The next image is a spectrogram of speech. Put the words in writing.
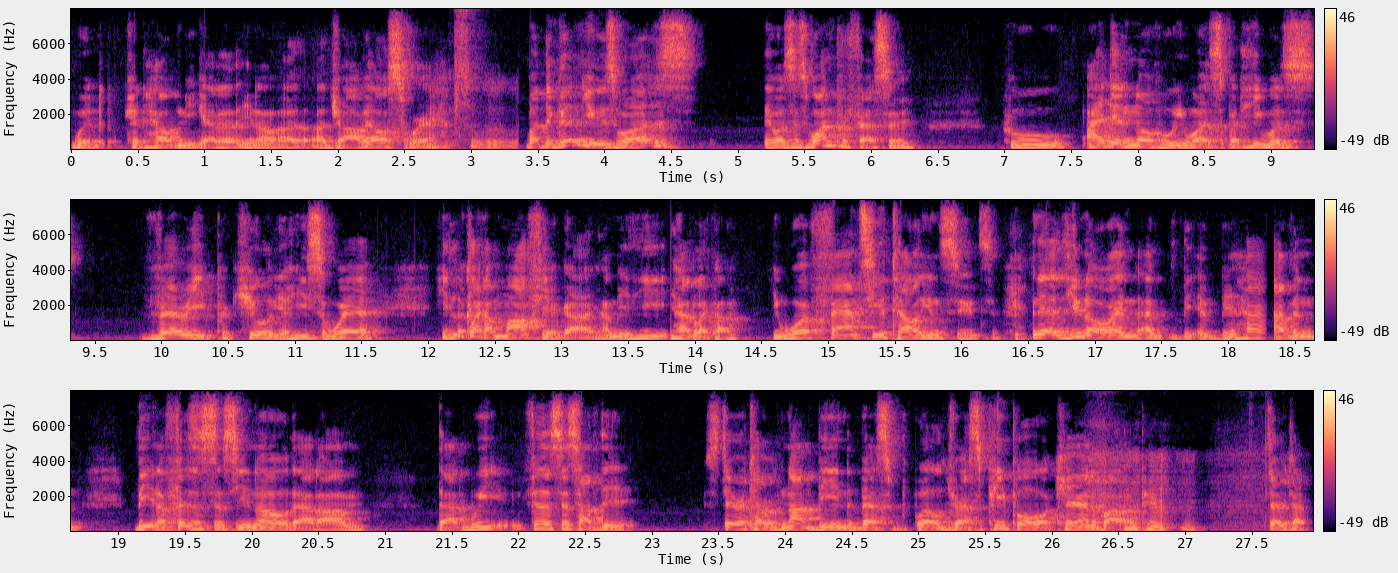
would could help me get a you know a, a job elsewhere. Absolutely. But the good news was there was this one professor who I didn't know who he was, but he was very peculiar. He used to wear he looked like a mafia guy. I mean, he had like a he wore fancy Italian suits, and as you know, and uh, be, be having being a physicist, you know that um, that we physicists have the stereotype of not being the best well dressed people or caring about appearance. stereotype.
